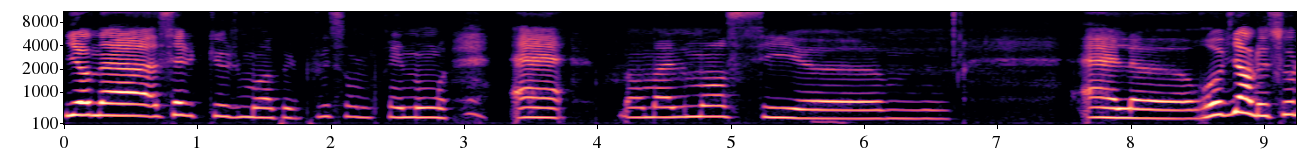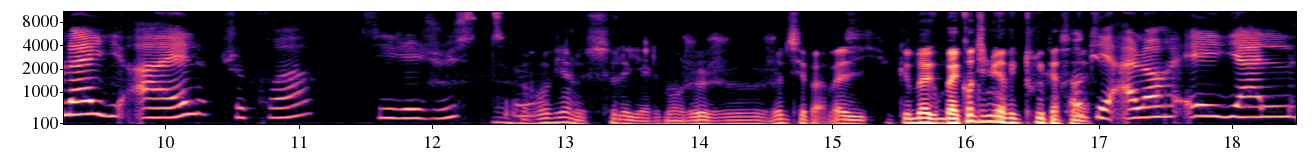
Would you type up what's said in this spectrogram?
Il y en a celle que je me rappelle plus son prénom. Euh, normalement, c'est. euh, elle euh, revient le soleil à elle, je crois. Si j'ai juste. Revient le soleil allemand, je, je, je ne sais pas. Vas-y. Que, bah, bah, continue avec tous les personnages. Ok, alors, et il y a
